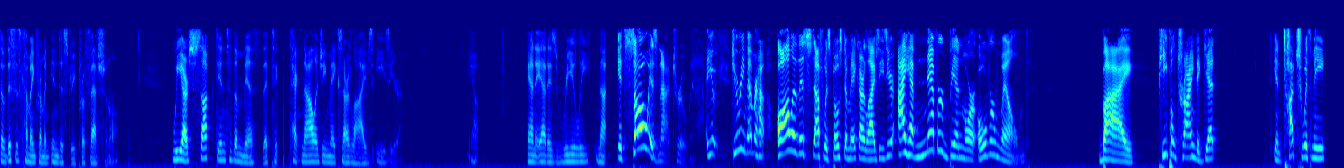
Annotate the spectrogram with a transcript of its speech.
So this is coming from an industry professional. We are sucked into the myth that te- technology makes our lives easier. Yep. And it is really not. It so is not true. You, do you remember how all of this stuff was supposed to make our lives easier? I have never been more overwhelmed by people trying to get in touch with me,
